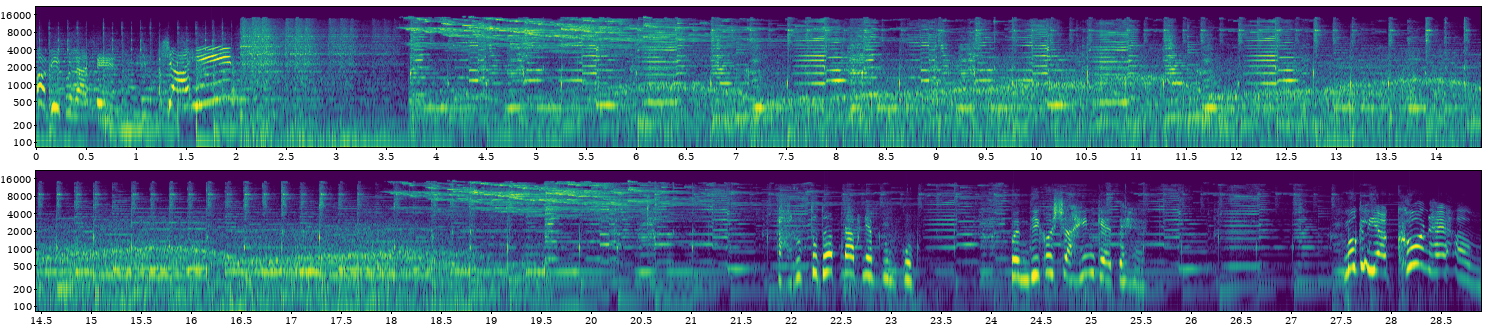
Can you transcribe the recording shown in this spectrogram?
अभी बुलाते हैं। शाहीन! तो दो अपना अपने अपनों को। बंदी को शाहीन कहते हैं। मुगलिया खून है हम।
